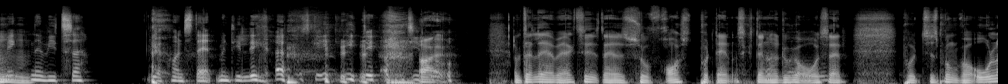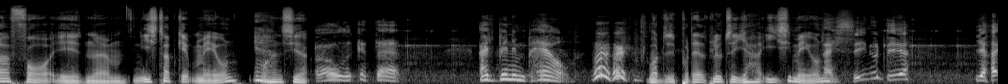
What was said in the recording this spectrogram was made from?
Mhm. mængden af vitser bliver konstant, men de ligger måske ikke lige der, hvor de Ej. lå. Og der lagde jeg mærke til, da jeg så Frost på dansk, den har du jo oversat, på et tidspunkt, hvor Olaf får en, øhm, en istap gennem maven, Ja. hvor han siger, Oh, look at that. I've been impaled. hvor det på dansk blev til, jeg har is i maven. Nej, se nu der. Jeg har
